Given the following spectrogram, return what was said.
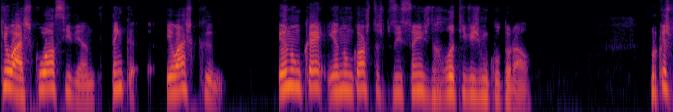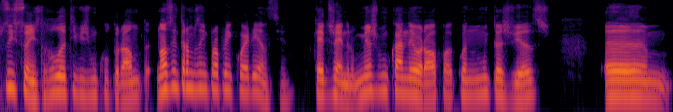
que eu acho que o Ocidente tem que. Eu acho que. Eu não, quero, eu não gosto das posições de relativismo cultural. Porque as posições de relativismo cultural, nós entramos em própria incoerência. Que é de género, mesmo cá na Europa, quando muitas vezes uh,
